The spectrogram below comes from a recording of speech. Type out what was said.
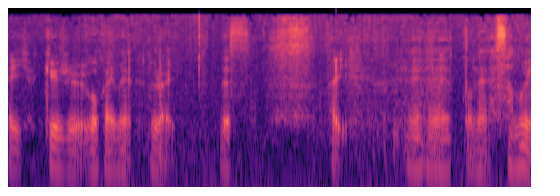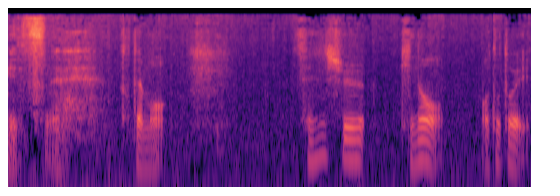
はい、195回目ぐらいです。はい。えー、っとね、寒いですね。とても。先週、昨日、一昨日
